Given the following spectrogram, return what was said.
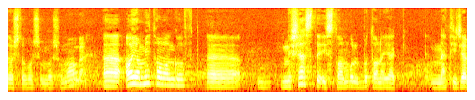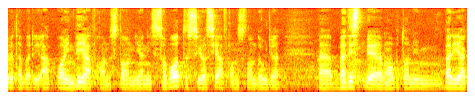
داشته باشم با شما. بله. آیا می‌توان گفت نشست استانبول بتانه یک نتیجه بده برای آینده افغانستان؟ یعنی ثبات سیاسی افغانستان در اوجه بدیست ما بتانیم برای یک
